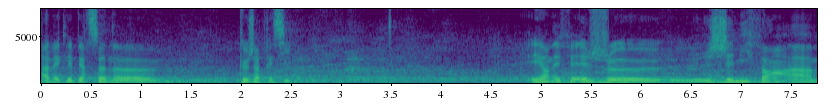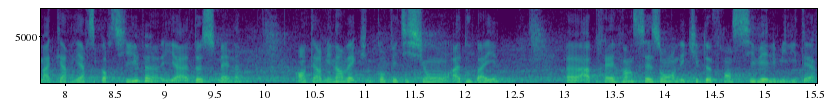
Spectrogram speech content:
avec les personnes euh, que j'apprécie. Et en effet, j'ai mis fin à ma carrière sportive il y a deux semaines en terminant avec une compétition à Dubaï. Euh, après 20 saisons en équipe de France civile et militaire.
